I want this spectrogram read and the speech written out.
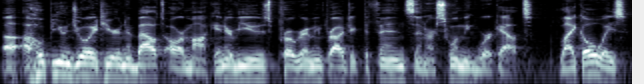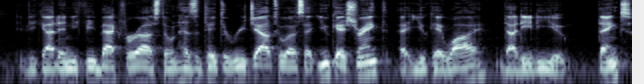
Uh, I hope you enjoyed hearing about our mock interviews, programming project defense, and our swimming workouts. Like always, if you got any feedback for us, don't hesitate to reach out to us at ukstrength at uky.edu. Thanks,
